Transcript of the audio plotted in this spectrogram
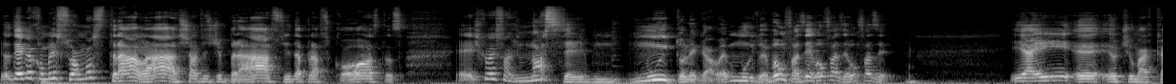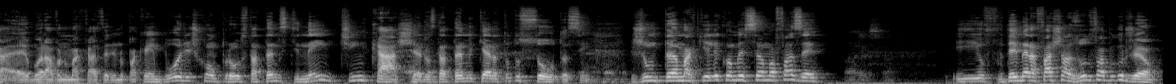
E o Demian começou a mostrar lá as chaves de braço, ida pras costas. E a gente começou a falar, nossa, é muito legal, é muito legal. Vamos fazer, vamos fazer, vamos fazer. E aí é, eu tinha uma é, eu morava numa casa ali no Pacaembu, a gente comprou os tatames que nem tinha encaixe, eram os tatames que era tudo solto assim. Juntamos aquilo e começamos a fazer. E o Demer era faixa azul do Fábio Gurgel.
